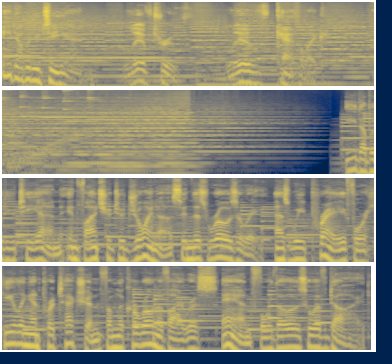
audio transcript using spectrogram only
EWTN. Live truth. Live Catholic. EWTN invites you to join us in this rosary as we pray for healing and protection from the coronavirus and for those who have died.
